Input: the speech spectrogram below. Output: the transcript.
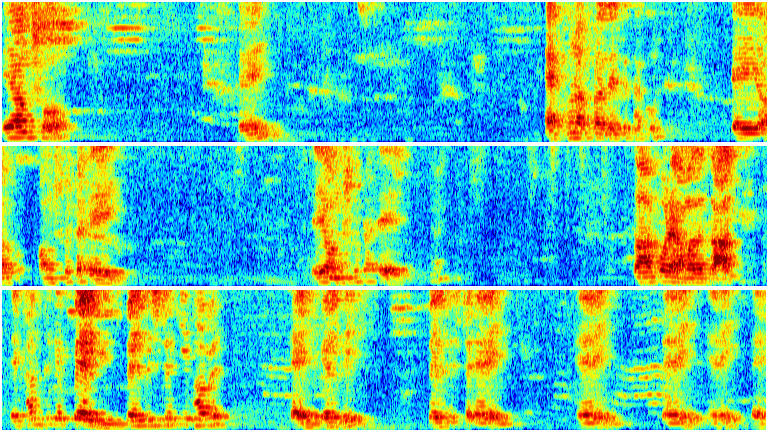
এই অংশ, এই, এখন আপনারা দেখতে থাকুন, এই অংশটা এই এই অংশটা এই তারপরে আমাদের কাজ এখান থেকে পেলভিস পেলভিসটা কীভাবে? এই পেলভিস পেলভিসটা এই এই এই এই এই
